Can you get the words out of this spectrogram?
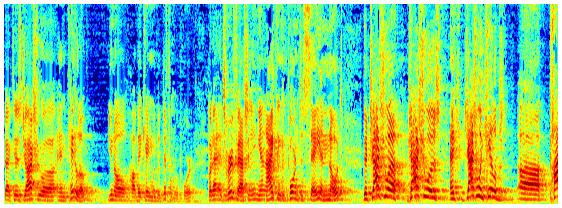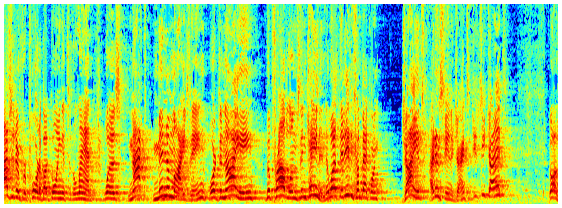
Fact is, Joshua and Caleb you know how they came with a different report. But it's very fascinating, and I think important to say and note that Joshua, Joshua's and Joshua and Caleb's uh, positive report about going into the land was not minimizing or denying the problems in Canaan. It was they didn't come back going giants. I didn't see any giants. Did you see giants? Oh,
